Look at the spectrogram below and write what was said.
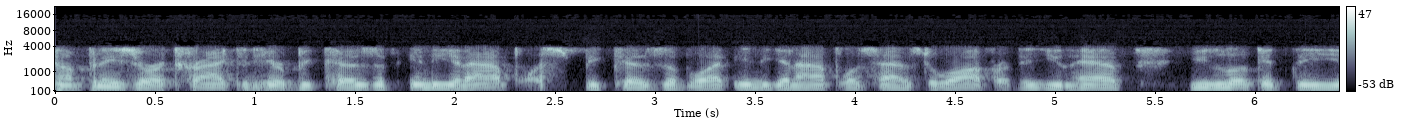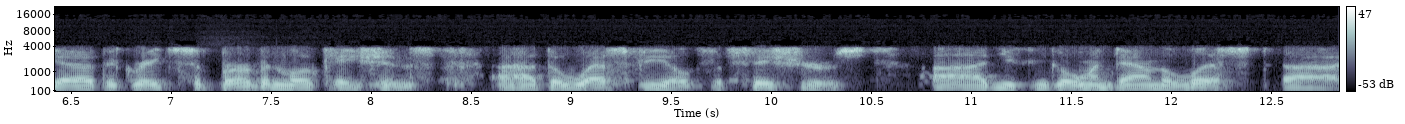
companies are attracted here because of Indianapolis, because of what Indianapolis has to offer. Then you have you look at the uh, the great suburban locations, uh, the Westfields, the Fishers. Uh, you can go on down the list, uh,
